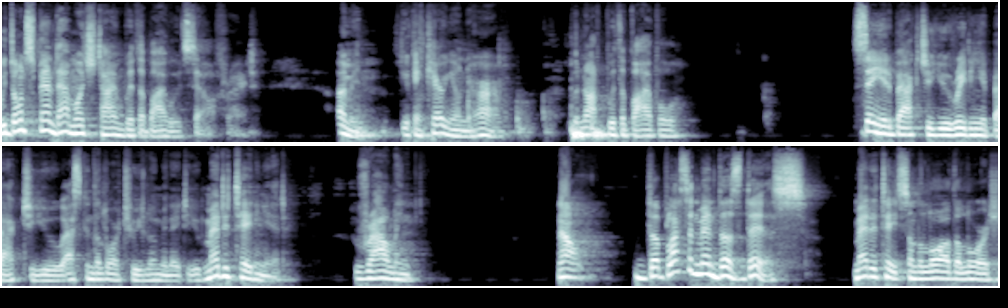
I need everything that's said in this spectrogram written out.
we don't spend that much time with the Bible itself, right? I mean, you can carry on your arm, but not with the Bible. Saying it back to you, reading it back to you, asking the Lord to illuminate you, meditating it, growling. Now, the blessed man does this, meditates on the law of the Lord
